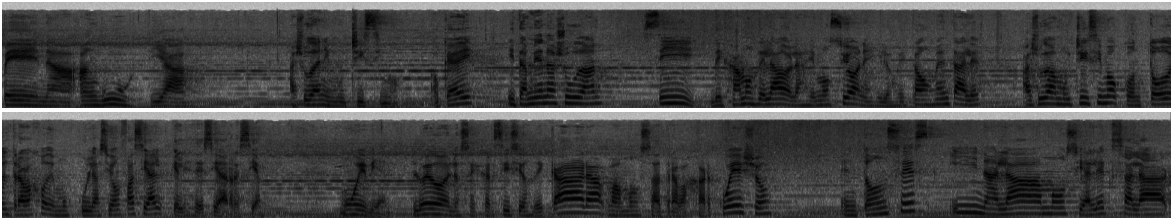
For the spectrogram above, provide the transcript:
pena, angustia, ayudan y muchísimo, ¿ok? Y también ayudan si dejamos de lado las emociones y los estados mentales, ayuda muchísimo con todo el trabajo de musculación facial que les decía recién. Muy bien, luego de los ejercicios de cara vamos a trabajar cuello. Entonces inhalamos y al exhalar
